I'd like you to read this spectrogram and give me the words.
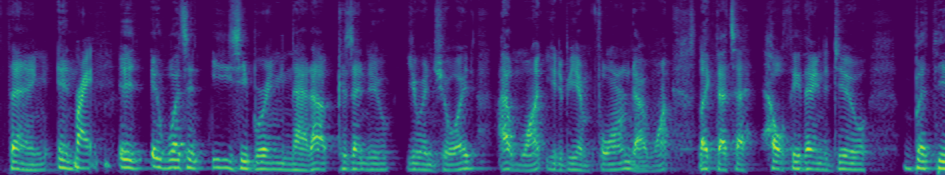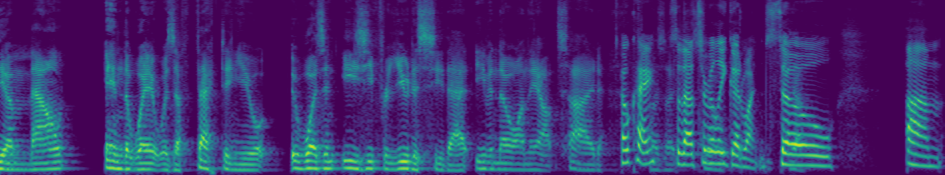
thing, and Right. it it wasn't easy bringing that up because I knew you enjoyed. I want you to be informed. I want like that's a healthy thing to do, but the amount and the way it was affecting you. It wasn't easy for you to see that, even though on the outside, Okay, like, so that's so- a really good one. So, um,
